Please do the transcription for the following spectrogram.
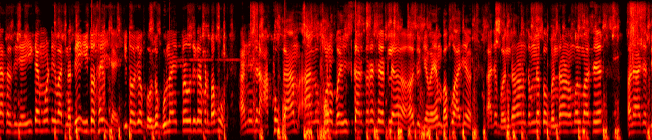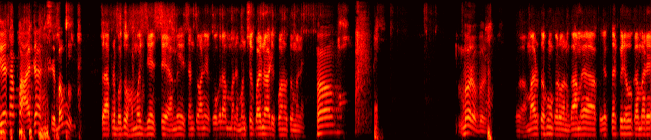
દાખલ થઈ જાય. ઈ કઈ મોટી વાત નથી ઈ તો થઈ જાય. ઈ તો જો જો ગુનાહિત પ્રવૃત્તિ કરે પણ બાપુ આની અંદર આખું ગામ આ લોકોનો બહિષ્કાર કરે છે એટલે હદ કહેવાય. એમ બાપુ આજે આજે બંધારણ તમને કહું બંધારણ અમલમાં છે અને આજે દેશ આખો આઝાદ છે બાપુ. તો આપણે બધું સમજ જે છે અમે સંતવાણી પ્રોગ્રામ મને મનસુખભાઈ નો આડી ફોન હતો મને. બરોબર. અમારે તો શું કરવાનું? ગામ એક તરફી રહેવું કે અમારે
